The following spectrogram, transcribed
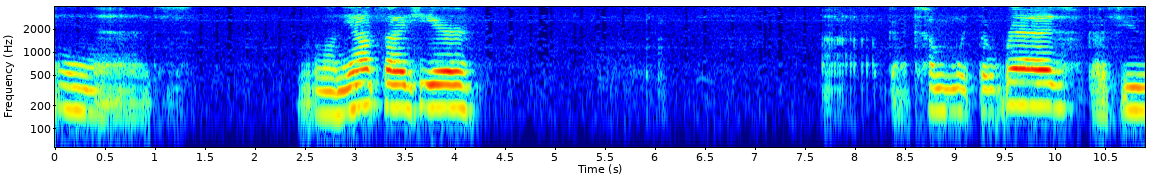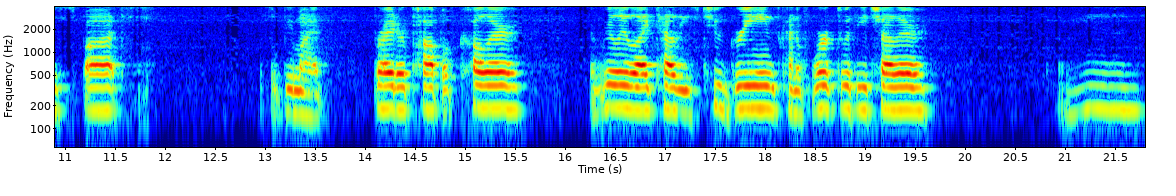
and a little on the outside here. Uh, I'm to come with the red. Got a few spots. This will be my brighter pop of color. I really liked how these two greens kind of worked with each other. Coming in,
